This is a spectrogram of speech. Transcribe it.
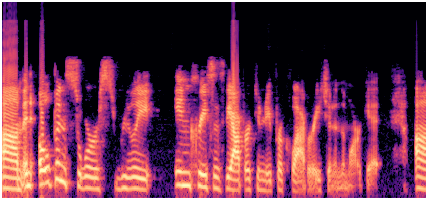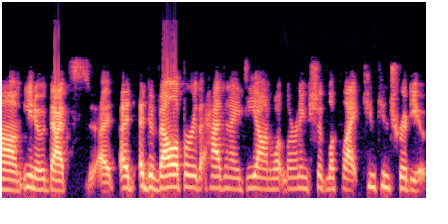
um, and open source really increases the opportunity for collaboration in the market. Um, you know, that's a, a, a, developer that has an idea on what learning should look like can contribute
